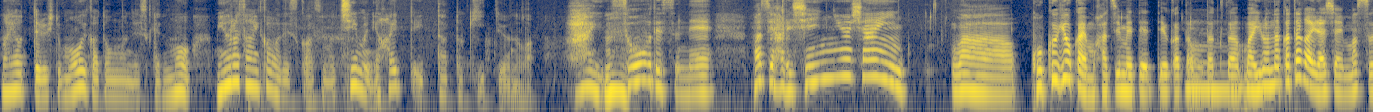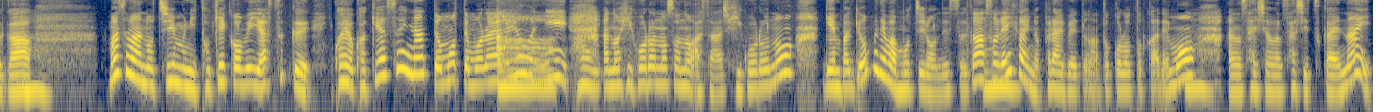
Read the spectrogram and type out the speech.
迷ってる人も多いかと思うんですけども三浦さんいかがですか？そのチームに入っていった時っていうのは。はい、うん、そうですね。まずやはり新入社員は航空業界も初めてっていう方もたくさん、うん、まあいろんな方がいらっしゃいますが、うんまずはあのチームに溶け込みやすく声をかけやすいなって思ってもらえるようにあ、はい、あの日頃のその朝日頃の現場業務ではもちろんですが、うん、それ以外のプライベートなところとかでも、うん、あの最初は差し支えない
